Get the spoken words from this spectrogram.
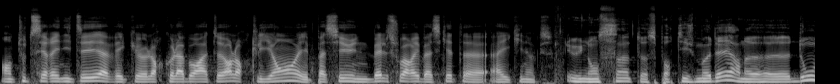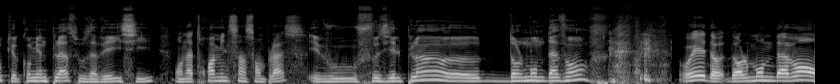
en toute sérénité avec leurs collaborateurs, leurs clients et passer une belle soirée basket à, Equinox. Une enceinte sportive moderne, donc combien de places vous avez ici? On a 3500 places. Et vous faisiez le plein dans le monde d'avant? Oui, dans, le monde d'avant,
